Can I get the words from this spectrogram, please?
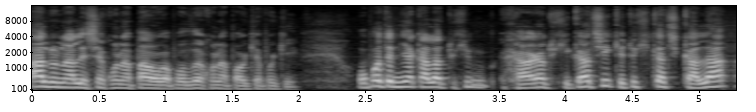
άλλο να λες: Έχω να πάω από εδώ, έχω να πάω και από εκεί. Οπότε μια καλά του, έχει- χαρά του έχει κάτσει και του έχει κάτσει καλά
